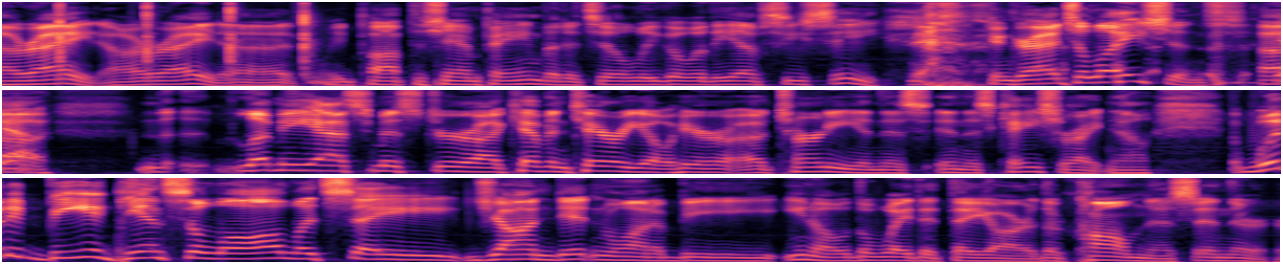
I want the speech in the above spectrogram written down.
All right, all right. Uh, we'd pop the champagne, but it's illegal with the FCC. Yeah. Congratulations. uh, n- let me ask Mr. Uh, Kevin Terrio here, attorney in this in this case right now. Would it be against the law? Let's say John didn't want to be, you know, the way that they are, their calmness and their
